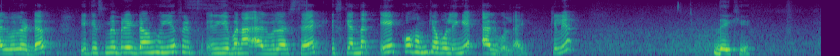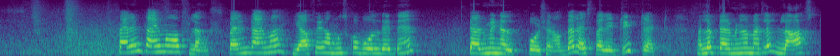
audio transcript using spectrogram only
एल्वोलर डक्ट ये किसमें ब्रेक डाउन हुई है? फिर ये बना एल्वोलर सैक इसके अंदर एक को हम क्या बोलेंगे? एल्वोलाई क्लियर देखिए पेरेंकाइमा ऑफ़ लंग्स पेरेंकाइमा या फिर हम उसको बोल देते हैं terminal portion of the respiratory tract मतलब टर्मिनल मतलब लास्ट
